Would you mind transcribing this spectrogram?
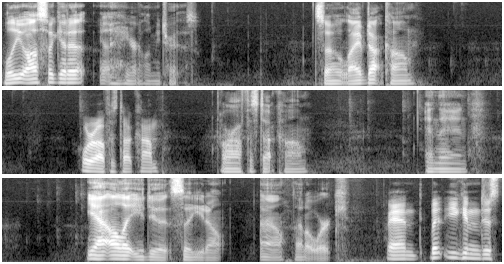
Will you also get a uh, here? Let me try this. So live.com Or office.com. or office.com, and then yeah, I'll let you do it so you don't. Oh, that'll work. And but you can just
